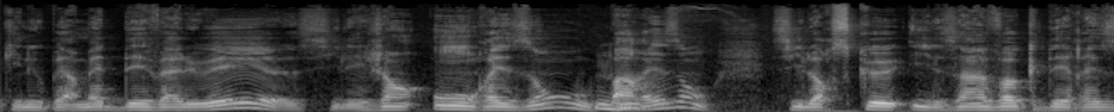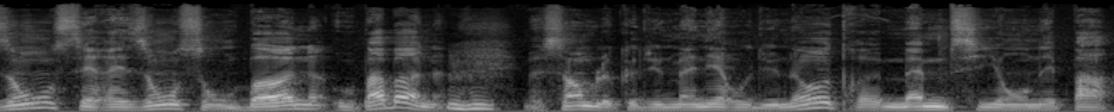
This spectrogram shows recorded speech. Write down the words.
qui nous permettent d'évaluer euh, si les gens ont raison ou pas mhm. raison. Si lorsqu'ils invoquent des raisons, ces raisons sont bonnes ou pas bonnes. Mhm. Il me semble que d'une manière ou d'une autre, même si on n'est pas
